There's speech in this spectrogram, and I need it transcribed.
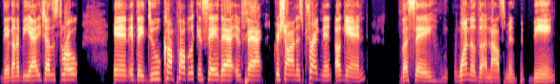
They're going to be at each other's throat. And if they do come public and say that, in fact, Chrisean is pregnant again, let's say one of the announcements being,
